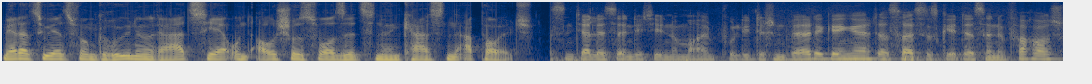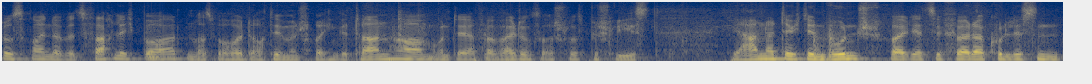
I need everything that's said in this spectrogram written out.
Mehr dazu jetzt vom grünen Ratsherr und Ausschussvorsitzenden Carsten Appold. Das sind ja letztendlich die normalen politischen Werdegänge. Das heißt, es geht erst in den Fachausschuss rein, da wird es fachlich beraten, was wir heute auch dementsprechend getan haben und der Verwaltungsausschuss beschließt. Wir haben natürlich den Wunsch, weil jetzt die Förderkulissen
